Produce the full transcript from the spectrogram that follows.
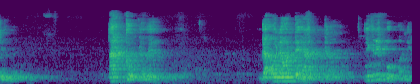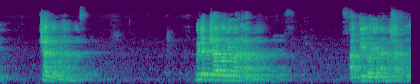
tu. Takut lah weh Gak onda-onda ada. Dia keripuk balik. Cara mahkamah bila cara dia makan, akhir raya anak siapa?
